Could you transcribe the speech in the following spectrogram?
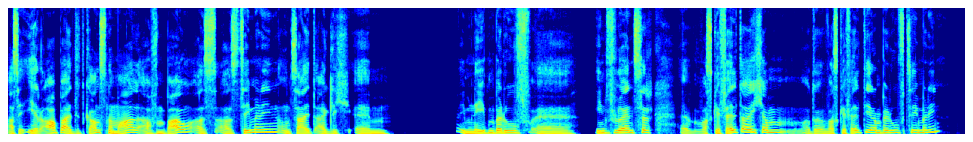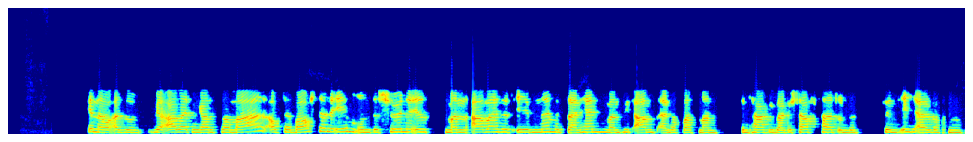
Also ihr arbeitet ganz normal auf dem Bau als, als Zimmerin und seid eigentlich ähm, im Nebenberuf äh, Influencer. Äh, was gefällt euch am oder was gefällt dir am Beruf Zimmerin? Genau, also wir arbeiten ganz normal auf der Baustelle eben und das Schöne ist, man arbeitet eben ne, mit seinen Händen, man sieht abends einfach, was man den Tag über geschafft hat und das finde ich einfach ein,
